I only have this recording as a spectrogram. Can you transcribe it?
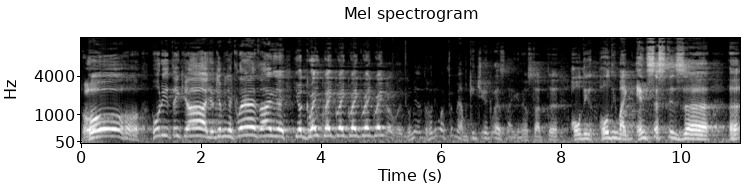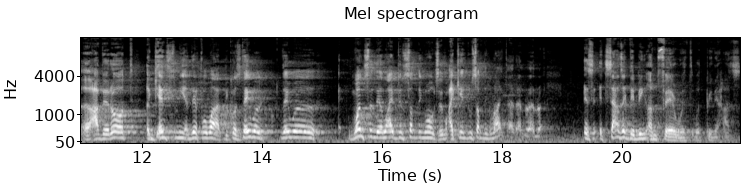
oh, who do you think you are? You're giving a class? I, you're great, great, great, great, great, great. What do you want from me? I'm teaching a class now. Going to start uh, holding, holding my ancestors' uh, uh, uh, averot against me, and therefore what? Because they were, they were once in their life did something wrong. So I can't do something right. It sounds like they're being unfair with with Pinehas.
